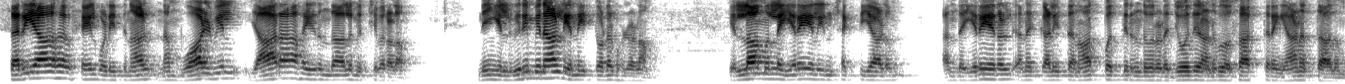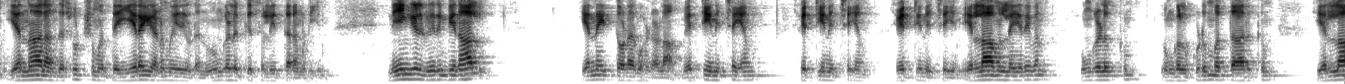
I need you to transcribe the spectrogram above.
சரியாக செயல்படுத்தினால் நம் வாழ்வில் யாராக இருந்தாலும் வெற்றி பெறலாம். நீங்கள் விரும்பினால் என்னை தொடர்பு கொள்ளலாம். எல்லாமல்ல இறையலின் சக்தியாலும் அந்த இறையரல் எனக்கு அளித்த நாற்பத்தி ரெண்டு வருட ஜோதிட அனுபவ சாஸ்திர ஞானத்தாலும் என்னால் அந்த சூட்சுமத்தை இறை அனுமதியுடன் உங்களுக்கு சொல்லித்தர முடியும். நீங்கள் விரும்பினால் என்னை தொடர்பு கொள்ளலாம். வெற்றி நிச்சயம் வெற்றி நிச்சயம் வெற்றி நிச்சயம். எல்லாமல்ல இறைவன் உங்களுக்கும் உங்கள் குடும்பத்தாருக்கும் எல்லா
